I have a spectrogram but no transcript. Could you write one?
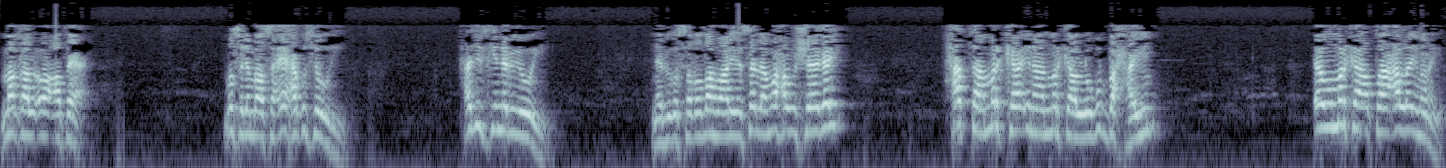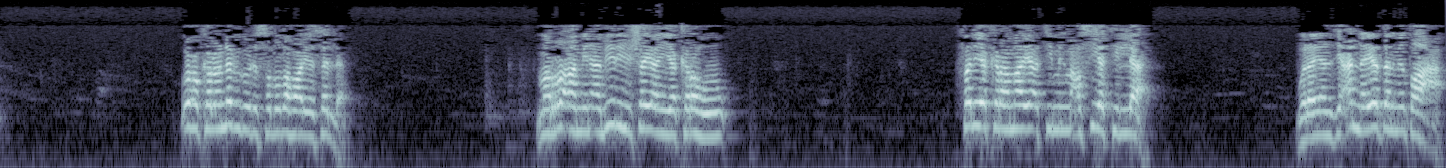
maqal oo atic muslim baa saxiixa ku soo wariyey. Xadiiskii nebiga weyi nebigu sala allahu aleyh wasalam waxa uu sheegay xataa markaa inaan markaa lagu baxayn ee uu markaa ataaco la imanayo. Wuxuu kaloo nebigu yidhi sala allahu alay wasalam man ra'aa min amiirihi shay-an yakrahu falyakrah ma yaأti min macsiyati illah walaa yanzicana yadan min taaca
